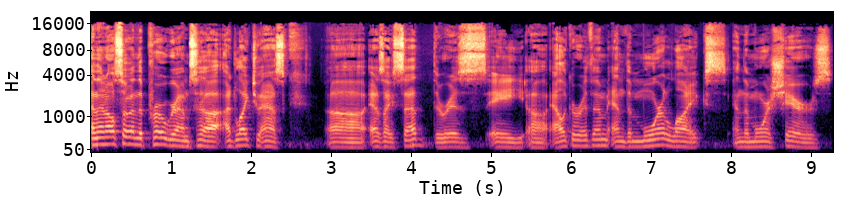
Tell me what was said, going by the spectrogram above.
and then also in the programs, uh, I'd like to ask. Uh, as I said, there is a uh, algorithm, and the more likes and the more shares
